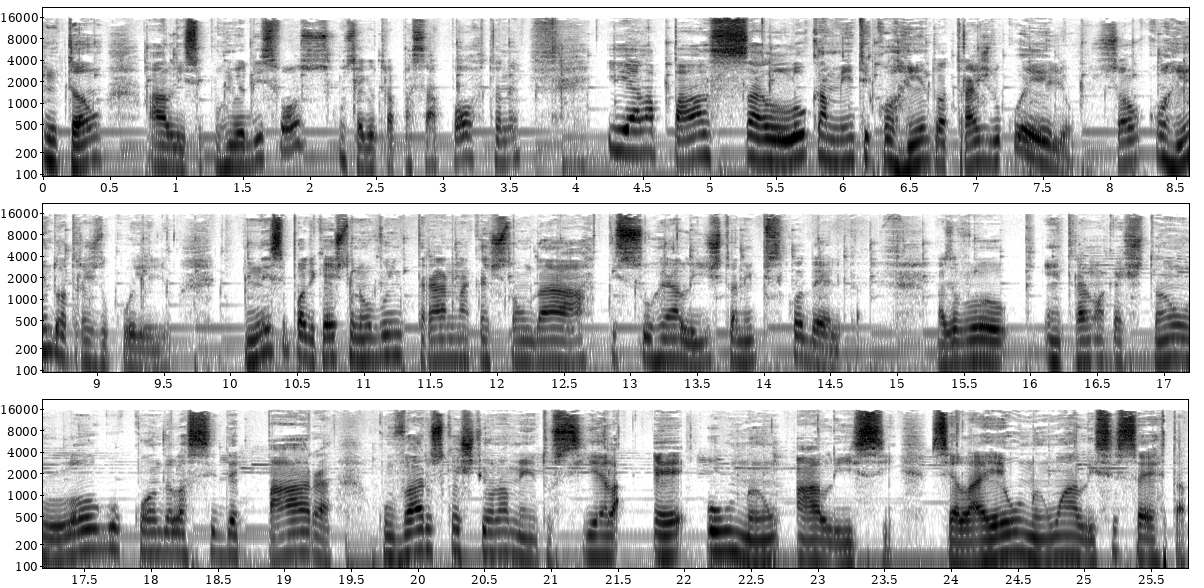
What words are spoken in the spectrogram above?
Então, a Alice, por meio de esforços, consegue ultrapassar a porta, né? E ela passa loucamente correndo atrás do coelho, só correndo atrás do coelho. Nesse podcast eu não vou entrar na questão da arte surrealista nem psicodélica mas eu vou entrar numa questão logo quando ela se depara com vários questionamentos se ela é ou não a Alice, se ela é ou não a Alice certa.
